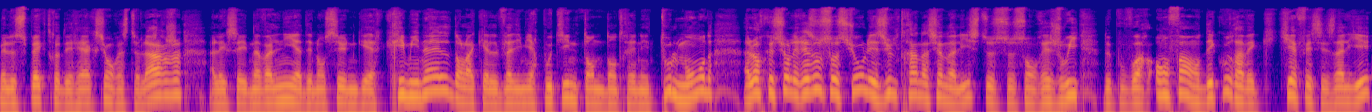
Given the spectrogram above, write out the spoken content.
Mais le spectre des réactions reste large. Alexei Navalny a dénoncé une guerre criminelle dans laquelle Vladimir Poutine tente d'entraîner tout le monde, alors que sur les réseaux sociaux, les ultranationalistes se sont réjouis de pouvoir enfin en découdre avec Kiev et ses alliés,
